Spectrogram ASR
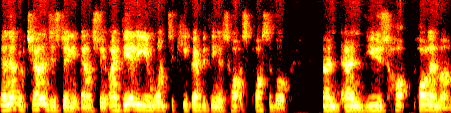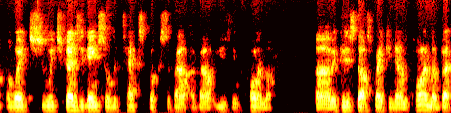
a number of challenges doing it downstream. Ideally, you want to keep everything as hot as possible. and and use hot polymer, which which goes against all the textbooks about about using polymer uh, because it starts breaking down the polymer. But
